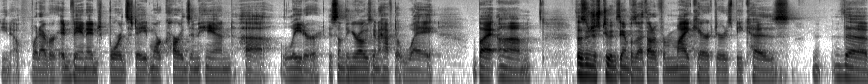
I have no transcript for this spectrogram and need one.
you know, whatever advantage, board state, more cards in hand uh, later is something you're always going to have to weigh. But um, those are just two examples I thought of for my characters because the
